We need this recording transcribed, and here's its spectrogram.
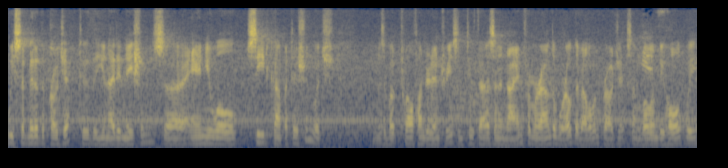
we submitted the project to the United Nations uh, annual seed competition, which was about 1,200 entries in 2009 from around the world, development projects. And lo and behold, we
